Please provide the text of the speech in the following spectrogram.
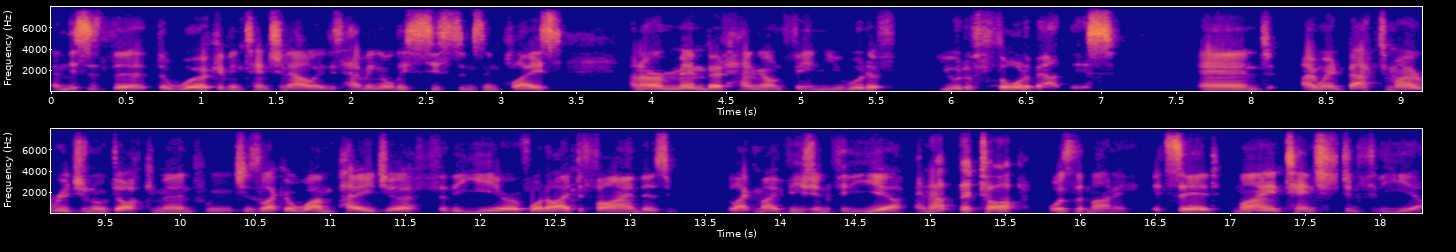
and this is the the work of intentionality, is having all these systems in place. And I remembered, hang on, Finn, you would have you would have thought about this. And I went back to my original document, which is like a one pager for the year of what I defined as like my vision for the year. And up the top was the money. It said, my intention for the year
